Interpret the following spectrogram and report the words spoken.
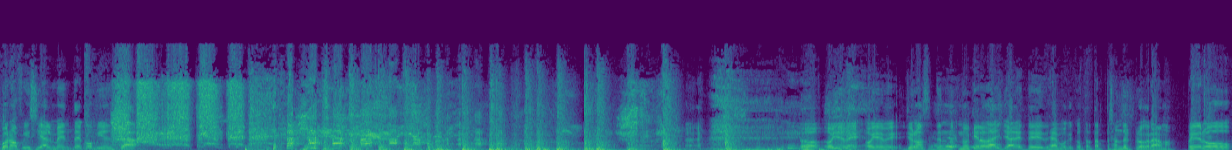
Bueno, oficialmente comienza. Oh, óyeme, óyeme, yo no, no, quiero dar ya desde, porque contra está empezando el programa, pero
